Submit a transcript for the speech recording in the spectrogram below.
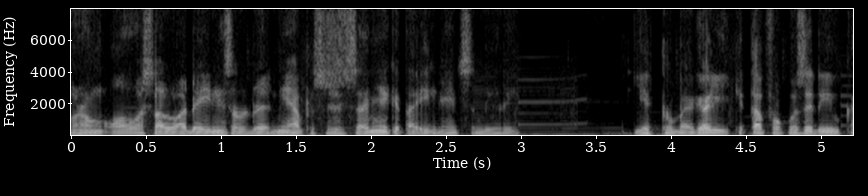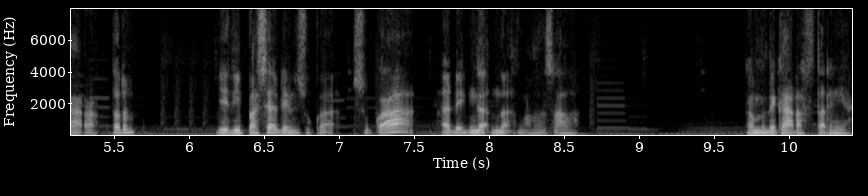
orang oh selalu ada ini selalu ada ini. Apa sih sisanya kita ini sendiri. Gitu baik lagi kita fokusnya di karakter. Jadi pasti ada yang suka. Suka ada yang enggak enggak nggak masalah. Yang penting karakternya.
